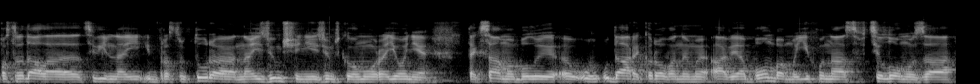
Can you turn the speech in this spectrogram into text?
Пострадала цивільна інфраструктура на Ізюмщині, Ізюмському районі. Так само були е, удари керованими авіабомбами. Їх у нас в цілому за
